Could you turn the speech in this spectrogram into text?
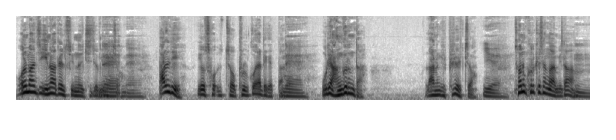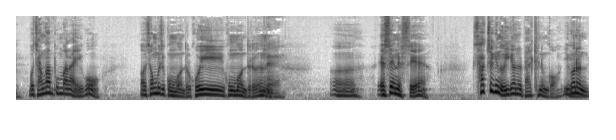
얼마인지 인하될 수 있는 지점이었죠. 네, 네. 빨리 이거 저불 꺼야 되겠다. 네. 우리 안 그런다. 라는 게 필요했죠. 예. 저는 그렇게 생각합니다. 음. 뭐 장관뿐만 아니고 어, 정부직 공무원들, 고위 공무원들은 네. 어, SNS에 사적인 의견을 밝히는 거 이거는 음.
